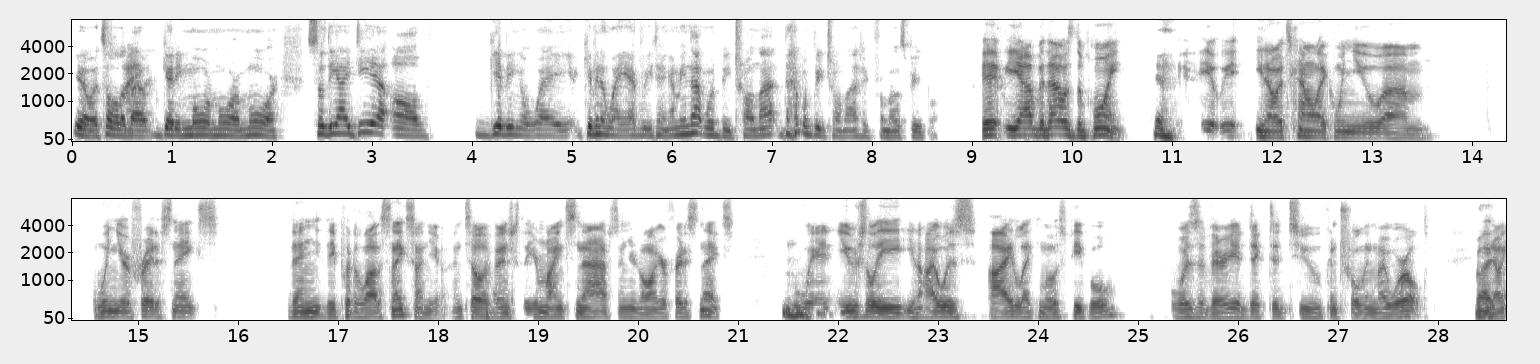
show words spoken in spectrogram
you know, it's all about getting more and more and more. So the idea of giving away, giving away everything, I mean, that would be trauma. That would be traumatic for most people. It, yeah, but that was the point. Yeah. It, it, you know, it's kind of like when you um when you're afraid of snakes, then they put a lot of snakes on you until eventually your mind snaps and you're no longer afraid of snakes. Mm-hmm. When usually, you know, I was I like most people was very addicted to controlling my world. Right. You know,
